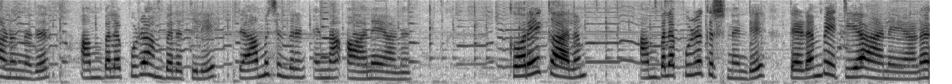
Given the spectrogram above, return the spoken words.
കാണുന്നത് അമ്പലപ്പുഴ അമ്പലത്തിലെ രാമചന്ദ്രൻ എന്ന ആനയാണ്. കുറെ കാലം അമ്പലപ്പുഴ കൃഷ്ണന്റെ തെടമ്പേറ്റിയ ആനയാണ്.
